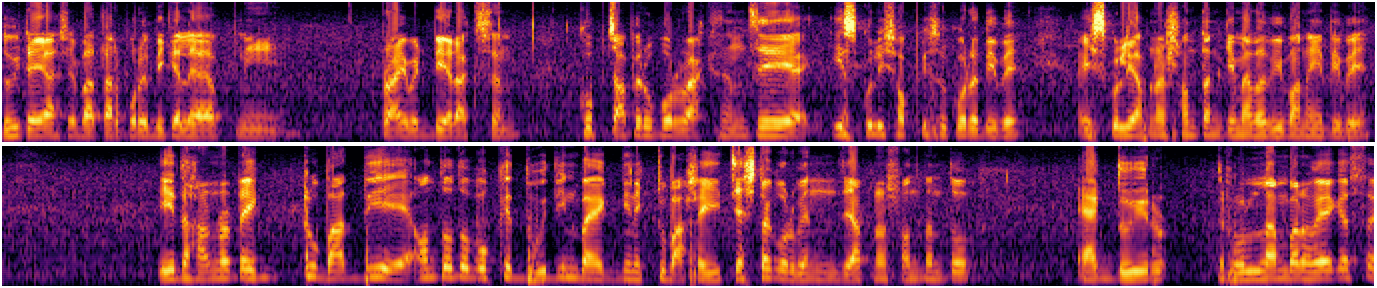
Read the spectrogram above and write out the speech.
দুইটাই আসে বা তারপরে বিকেলে আপনি প্রাইভেট দিয়ে রাখছেন, খুব চাপের উপর রাখছেন যে স্কুলই সব কিছু করে দিবে স্কুলই আপনার সন্তানকে মেধাবী বানিয়ে দিবে। এই ধারণাটা একটু বাদ দিয়ে অন্তত পক্ষে দুই দিন বা একদিন একটু বাসায় চেষ্টা করবেন যে আপনার সন্তান তো এক, দুই রোল নাম্বার হয়ে গেছে,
